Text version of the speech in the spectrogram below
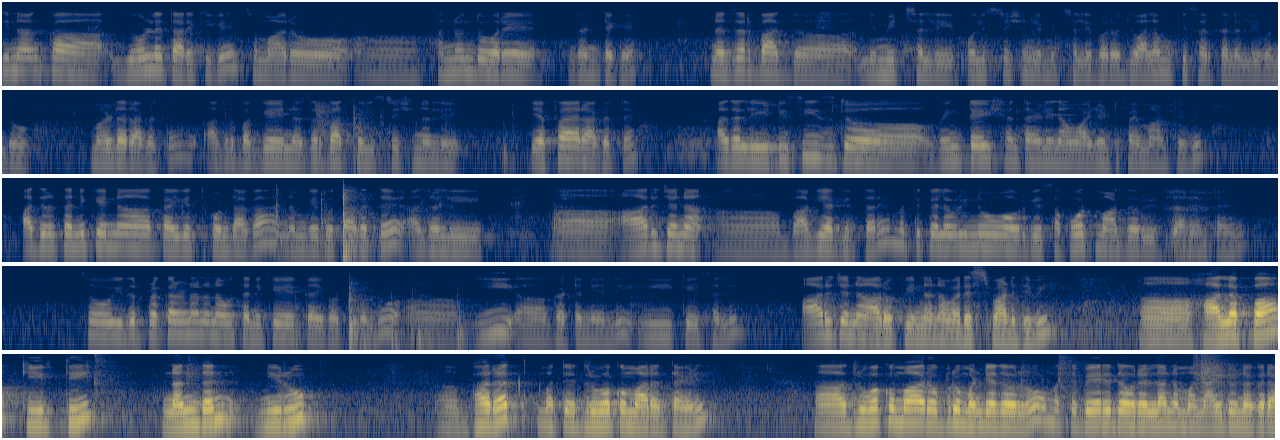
ದಿನಾಂಕ ಏಳನೇ ತಾರೀಕಿಗೆ ಸುಮಾರು ಹನ್ನೊಂದೂವರೆ ಗಂಟೆಗೆ ನಜರ್ಬಾದ್ ಲಿಮಿಟ್ಸಲ್ಲಿ, ಪೊಲೀಸ್ ಸ್ಟೇಷನ್ ಲಿಮಿಟ್ಸಲ್ಲಿ ಬರೋ ಜ್ವಾಲಾಮುಖಿ ಸರ್ಕಲಲ್ಲಿ ಒಂದು ಮರ್ಡರ್ ಆಗುತ್ತೆ. ಅದ್ರ ಬಗ್ಗೆ ನಜರ್ಬಾದ್ ಪೊಲೀಸ್ ಸ್ಟೇಷನಲ್ಲಿ ಎಫ್ ಐ ಆರ್ ಆಗುತ್ತೆ. ಅದರಲ್ಲಿ ಡಿಸೀಸ್ಡ್ ವೆಂಕಟೇಶ್ ಅಂತ ಹೇಳಿ ನಾವು ಐಡೆಂಟಿಫೈ ಮಾಡ್ತೀವಿ. ಅದರ ತನಿಖೆಯನ್ನು ಕೈಗೆತ್ತಿಕೊಂಡಾಗ ನಮಗೆ ಗೊತ್ತಾಗುತ್ತೆ, ಅದರಲ್ಲಿ ಆರು ಜನ ಭಾಗಿಯಾಗಿರ್ತಾರೆ ಮತ್ತು ಕೆಲವರು ಇನ್ನೂ ಅವ್ರಿಗೆ ಸಪೋರ್ಟ್ ಮಾಡಿದವರು ಇರ್ತಾರೆ ಅಂತ ಹೇಳಿ. ಸೊ ಇದ್ರ ಪ್ರಕರಣನ ನಾವು ತನಿಖೆ ಕೈಗೊಟ್ಟುಕೊಂಡು ಈ ಘಟನೆಯಲ್ಲಿ, ಈ ಕೇಸಲ್ಲಿ ಆರು ಜನ ಆರೋಪಿಯನ್ನು ನಾವು ಅರೆಸ್ಟ್ ಮಾಡಿದ್ದೀವಿ. ಹಾಲಪ್ಪ, ಕೀರ್ತಿ, ನಂದನ್, ನಿರೂಪ್ ಭರತ್ ಮತ್ತು ಧ್ರುವಕುಮಾರ್ ಅಂತ ಹೇಳಿ. ಧ್ರುವಕುಮಾರ್ ಒಬ್ಬರು ಮಂಡ್ಯದವರು ಮತ್ತು ಬೇರೆದವರೆಲ್ಲ ನಮ್ಮ ನಾಯ್ಡು ನಗರ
